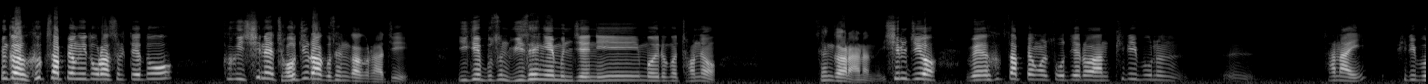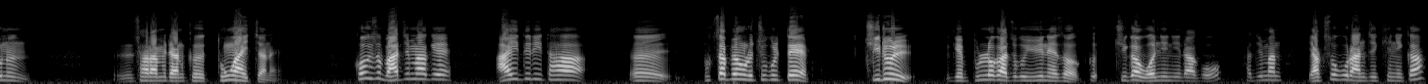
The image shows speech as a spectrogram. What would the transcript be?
그러니까 흑사병이 돌았을 때도 그게 신의 저주라고 생각을 하지 이게 무슨 위생의 문제니 뭐 이런 건 전혀 생각을 안 하는. 심지어 왜 흑사병을 소재로 한 피리 부는 어, 사나이, 피리 부는 사람이라는 그 동화 있잖아요. 거기서 마지막에 아이들이 다 어, 흑사병으로 죽을 때 쥐를 이렇게 불러가지고 유인해서 그 쥐가 원인이라고 하지만 약속을 안 지키니까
